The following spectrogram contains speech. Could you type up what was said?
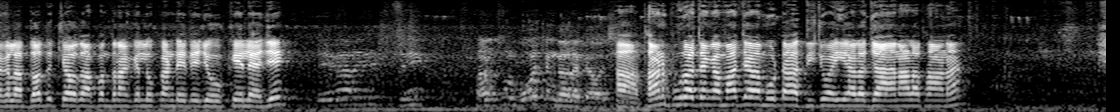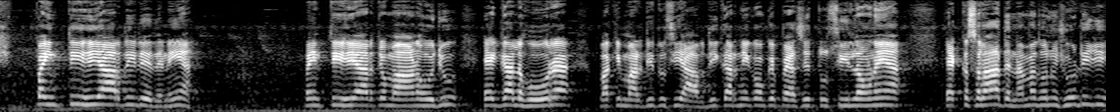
ਅਗਲਾ ਦੁੱਧ 14 15 ਕਿਲੋ ਕੰਡੇ ਤੇ ਜੋ ਕੇ ਲੈ ਜੇ। ਹਾਂ ਤੁਹਾਨੂੰ ਬਹੁਤ ਚੰਗਾ ਲੱਗਾ ਬੱਚੀ ਹਾਂ, ਥਣ ਪੂਰਾ ਚੰਗਾ, ਮੱਝ ਵਾਲਾ ਮੋਟਾ, ਹੱਦੀ ਚਵਾਈ ਵਾਲਾ, ਜਾਨ ਵਾਲਾ ਥਾਣ ਆ 35000 ਦੀ ਦੇ ਦੇਣੀ ਆ 35000 ਚੋਂ ਮਾਨ ਹੋ ਜੂ। ਇੱਕ ਗੱਲ ਹੋਰ ਹੈ, ਬਾਕੀ ਮਰਜ਼ੀ ਤੁਸੀਂ ਆਪਦੀ ਕਰਨੀ, ਕਿਉਂਕਿ ਪੈਸੇ ਤੁਸੀਂ ਲਾਉਣੇ ਆ। ਇੱਕ ਸਲਾਹ ਦਿੰਦਾ ਮੈਂ ਤੁਹਾਨੂੰ ਛੋਟੀ ਜੀ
